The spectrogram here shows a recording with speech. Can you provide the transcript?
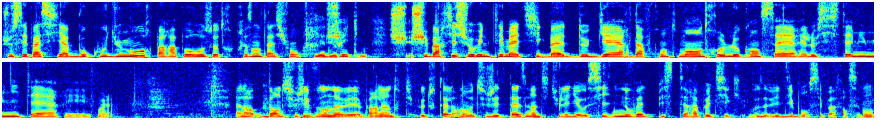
je ne sais pas s'il y a beaucoup d'humour par rapport aux autres présentations. Il y a du rythme. Je, suis partie sur une thématique bah, de guerre, d'affrontement entre le cancer et le système immunitaire. Et voilà. Alors, dans le sujet, vous en avez parlé un tout petit peu tout à l'heure, dans votre sujet de thèse, l'intitulé, il y a aussi une nouvelle piste thérapeutique. Vous avez dit, bon, c'est pas forcément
